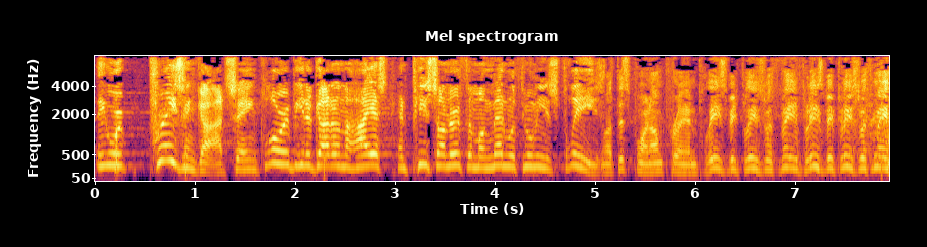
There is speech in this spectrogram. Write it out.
They were praising God, saying, Glory be to God on the highest, and peace on earth among men with whom he is pleased. Well, at this point, I'm praying, please be pleased with me, please be pleased with me.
